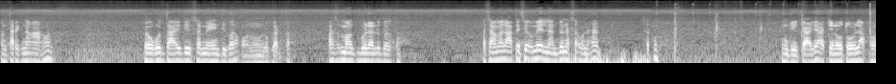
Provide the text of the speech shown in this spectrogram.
Ang tarik ng ahon. Tukod tayo dito sa may hindi ko alam kung anong lugar to. Kasi Mount Bulalo daw to. Kasama natin si Umel, nandun na sa unahan. Sa to. Hindi kaya, tinutulak ko.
